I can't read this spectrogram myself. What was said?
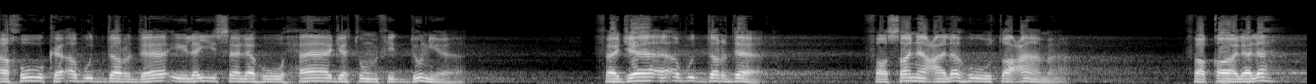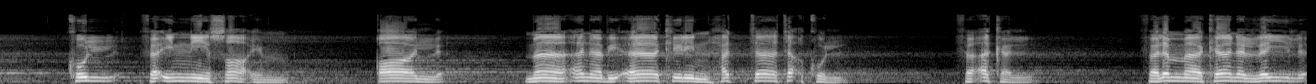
أخوك أبو الدرداء ليس له حاجة في الدنيا. فجاء أبو الدرداء فصنع له طعاما. فقال له كل فإني صائم. قال ما أنا بآكل حتى تأكل. فأكل. فلما كان الليل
